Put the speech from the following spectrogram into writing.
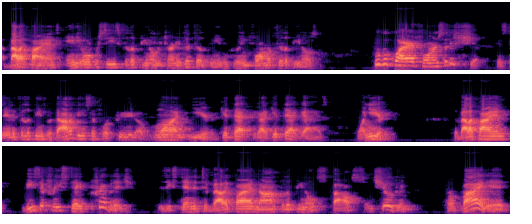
a Balikbayan to any overseas Filipino returning to the Philippines, including former Filipinos who've acquired foreign citizenship can stay in the Philippines without a visa for a period of one year. Get that, you gotta get that, guys. One year. The Balikbayan Visa-free stay privilege is extended to Balikbayan non-Filipino spouse and children, provided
